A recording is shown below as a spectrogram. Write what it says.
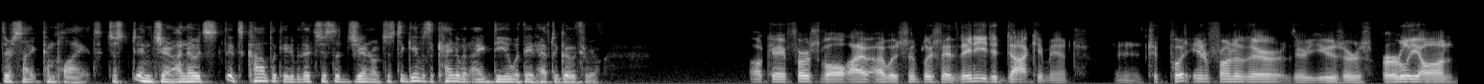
their site compliant? Just in general, I know it's it's complicated, but that's just a general, just to give us a kind of an idea what they'd have to go through. Okay, first of all, I, I would simply say they need to document to put in front of their, their users early on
